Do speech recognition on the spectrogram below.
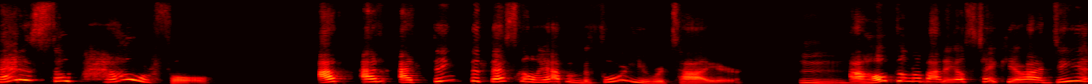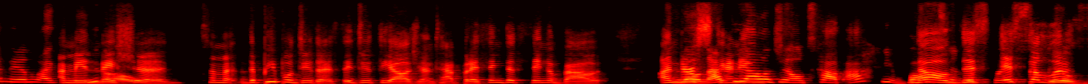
that is so powerful. I I, I think that that's gonna happen before you retire. Mm. I hope don't nobody else take your idea and then like I mean they know. should. Some the people do this. They do theology on tap, but I think the thing about understanding no, not theology on top. I hear no, this it's the feels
